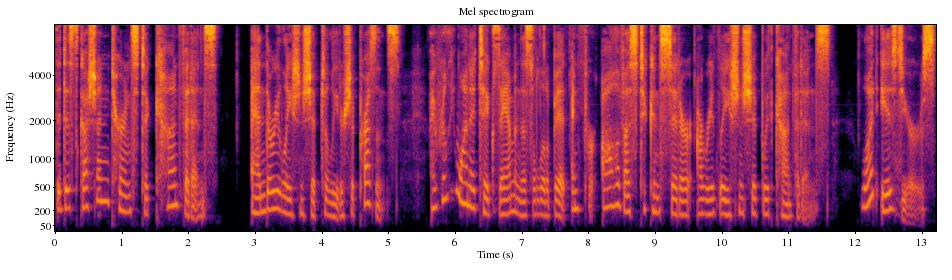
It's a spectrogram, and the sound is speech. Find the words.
the discussion turns to confidence and the relationship to leadership presence. I really wanted to examine this a little bit and for all of us to consider our relationship with confidence. What is yours?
